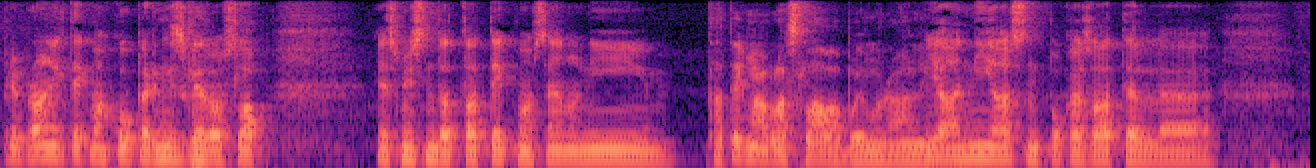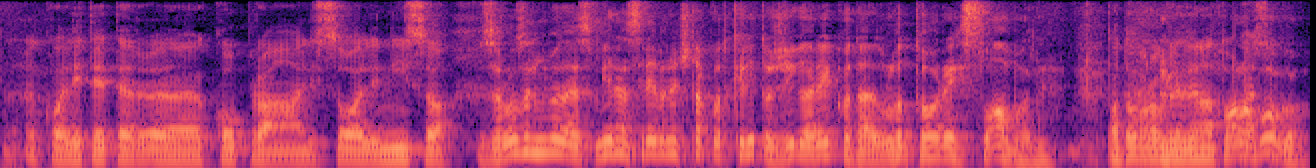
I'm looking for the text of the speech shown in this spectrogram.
pripravljenih tekmah Koper ni izgledal slab. Jaz mislim, da ta tekma vseeno ni. Ta tekma je bila slaba, bojmo realni. Ja, ni jasen pokazatelj. Uh, kvalitete uh, kopra ali so ali niso. Zelo zanimivo, da je smiren srebrenič tako odkrito žiga rekel, da je bilo to res slabo. Ne? Pa dobro, glede na to, da so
